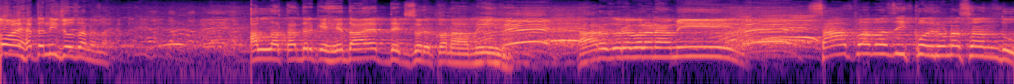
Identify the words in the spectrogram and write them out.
কয় হাতে নিজেও জানে না। আল্লাহ তাদেরকে হেদায়েত দেখ জোরে কনা আমি আরও জোরে বলেন আমি সাফাবাজি কইরো না সান্দু।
